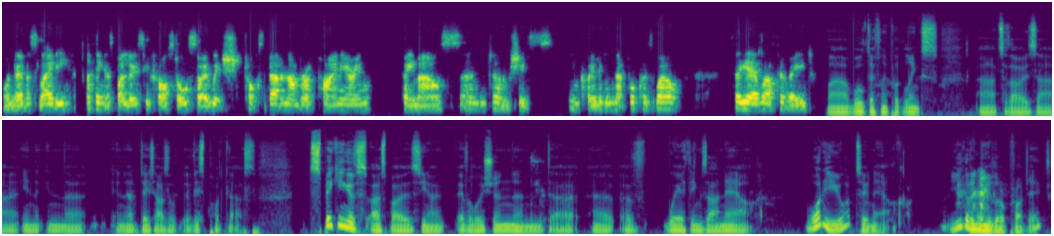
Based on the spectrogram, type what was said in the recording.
or Nervous Lady. I think it's by Lucy Frost also, which talks about a number of pioneering females. And um, she's included in that book as well. So, yeah, well to read. Uh, we'll definitely put links uh, to those uh, in the in the in the details of, of, this podcast. Speaking of, I suppose you know evolution and uh, uh, of where things are now. What are you up to now? You got a new little project.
